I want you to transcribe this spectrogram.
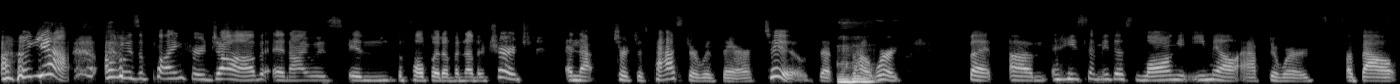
uh, yeah i was applying for a job and i was in the pulpit of another church and that church's pastor was there too that's mm-hmm. how it worked but um and he sent me this long email afterwards about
